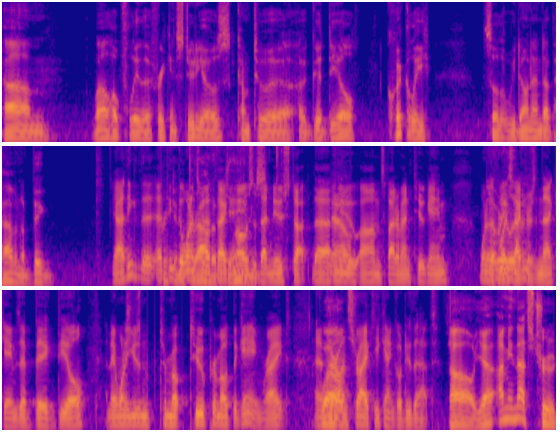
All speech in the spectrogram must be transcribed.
um, well, hopefully the freaking studios come to a, a good deal quickly, so that we don't end up having a big. Yeah, I think the I think the one that's going to affect most games. is that new stuff, that No. new um, Spider-Man Two game. One of the Nobody voice living- actors in that game is a big deal, and they want to use him to promote, to promote the game, right? And if they're on strike, he can't go do that. Oh yeah, I mean that's true,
